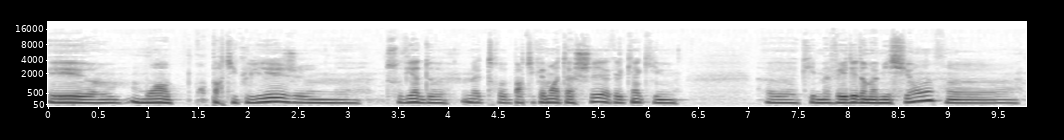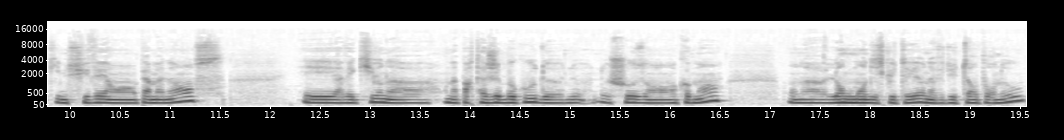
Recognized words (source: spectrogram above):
Et euh, moi en particulier, je me me souviens de m'être particulièrement attaché à quelqu'un qui, euh, m'avait aidé dans ma mission, euh, qui me suivait en permanence et avec qui on a, on a partagé beaucoup de, choses en, commun. On a longuement discuté, on avait du temps pour nous.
